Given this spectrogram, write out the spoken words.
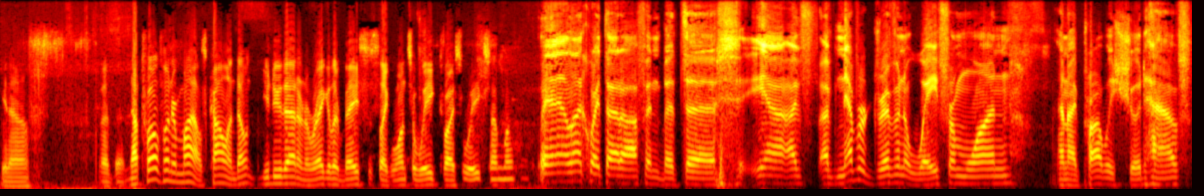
you know. But uh, now, twelve hundred miles, Colin. Don't you do that on a regular basis, like once a week, twice a week, something like that? Well, not quite that often, but uh, yeah, I've I've never driven away from one, and I probably should have.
